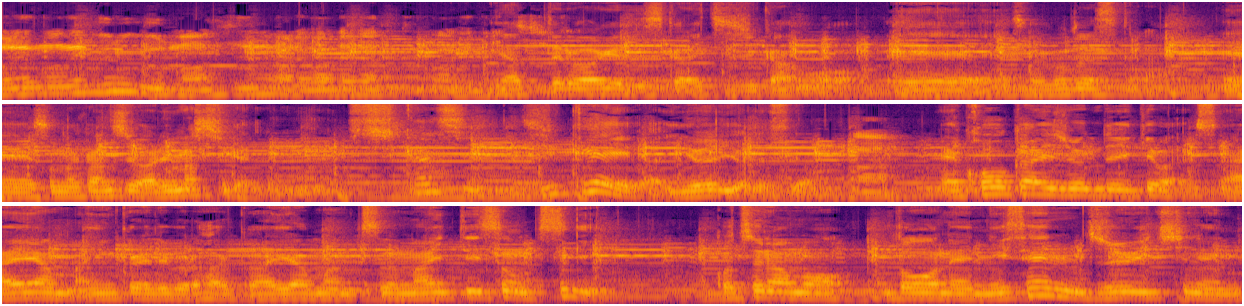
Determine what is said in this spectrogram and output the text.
れのね、ぐるぐる回し我々がやってるわけです。やってるわけですから1時間を。えー、そういうことですから、えー、そんな感じではありましたけれども。しかし次回はいよいよですよ。はい。えー公開順でいけばですね「アイアンマンインクレディブル・ハルク」「アイアンマン2マイティー・ソン」次。こちらも同年2011年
